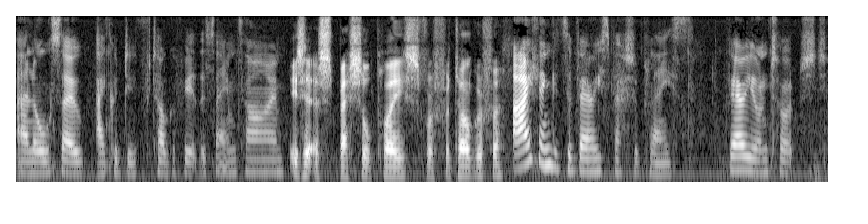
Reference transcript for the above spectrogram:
And also, I could do photography at the same time. Is it a special place for a photographer? I think it's a very special place, very untouched,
